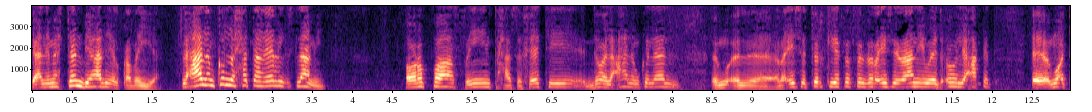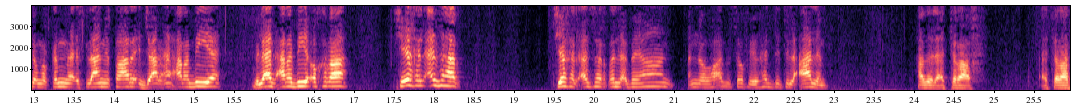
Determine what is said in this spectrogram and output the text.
يعني مهتم بهذه القضية. العالم كله حتى غير الإسلامي. أوروبا الصين الاتحاد السوفيتي دول العالم كلها الرئيس التركي يتصل بالرئيس الإيراني ويدعوه لعقد. مؤتمر قمة إسلامي طارئ جامعة عربية بلاد عربية أخرى. شيخ الأزهر شيخ الأزهر طلع بيان أنه هذا سوف يهدد العالم. هذا الاعتراف اعتراف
